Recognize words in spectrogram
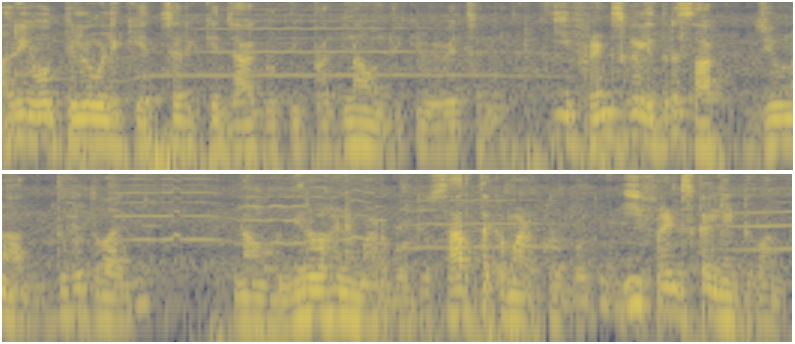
ಅರಿವು, ತಿಳುವಳಿಕೆ, ಎಚ್ಚರಿಕೆ, ಜಾಗೃತಿ, ಪ್ರಜ್ಞಾವಂತಿಕೆ, ವಿವೇಚನೆ. ಈ ಫ್ರೆಂಡ್ಸ್ಗಳಿದ್ದರೆ ಸಾಕು. ಜೀವನ ಅದ್ಭುತವಾಗಿ ನಾವು ನಿರ್ವಹಣೆ ಮಾಡ್ಬೋದು, ಸಾರ್ಥಕ ಮಾಡ್ಕೊಳ್ಬೋದು. ಈ ಫ್ರೆಂಡ್ಸ್ಗಳನ್ನ ಇಟ್ಕೊಂತ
